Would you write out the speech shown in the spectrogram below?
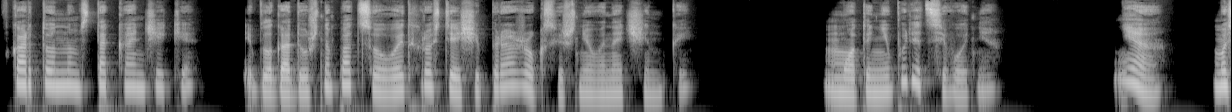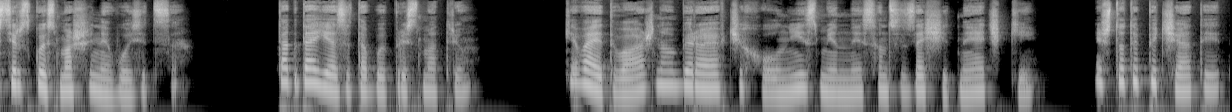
в картонном стаканчике и благодушно подсовывает хрустящий пирожок с вишневой начинкой. Моты не будет сегодня? Не, в мастерской с машиной возится. Тогда я за тобой присмотрю. Кивает важно, убирая в чехол неизменные солнцезащитные очки. И что-то печатает,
